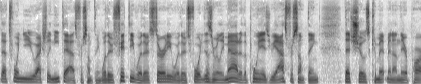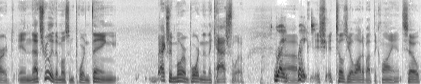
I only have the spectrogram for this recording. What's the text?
that's when you actually need to ask for something. Whether it's fifty, whether it's thirty, whether it's forty, doesn't really matter. The point is, you ask for something that shows commitment on their part, and that's really the most important thing. Actually, more important than the cash flow. Right, um, right. It, it tells you a lot about the client. So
